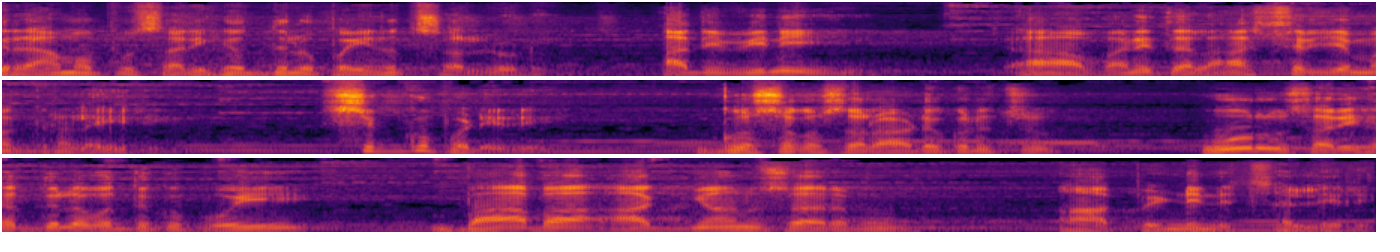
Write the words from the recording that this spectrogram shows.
గ్రామపు సరిహద్దులపైన చల్లుడు. అది విని ఆ వనితలు ఆశ్చర్యమగ్నులైరి. సిగ్గుపడిరి. గుసగుసలాడుకునుచు ఊరు సరిహద్దుల వద్దకు పోయి బాబా ఆజ్ఞానుసారము ఆ పిండిని చల్లిరి.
